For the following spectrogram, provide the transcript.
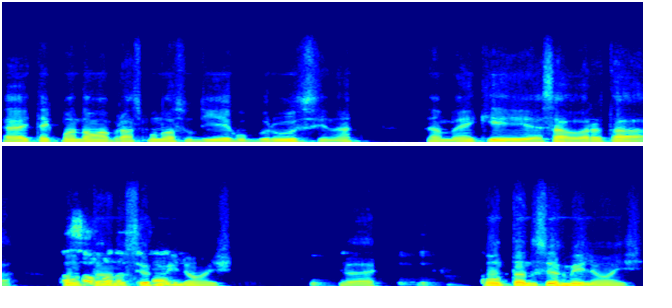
É, e tem que mandar um abraço pro nosso Diego Bruce, né? Também, que essa hora tá, tá contando seus cidade. milhões. É, contando seus milhões.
